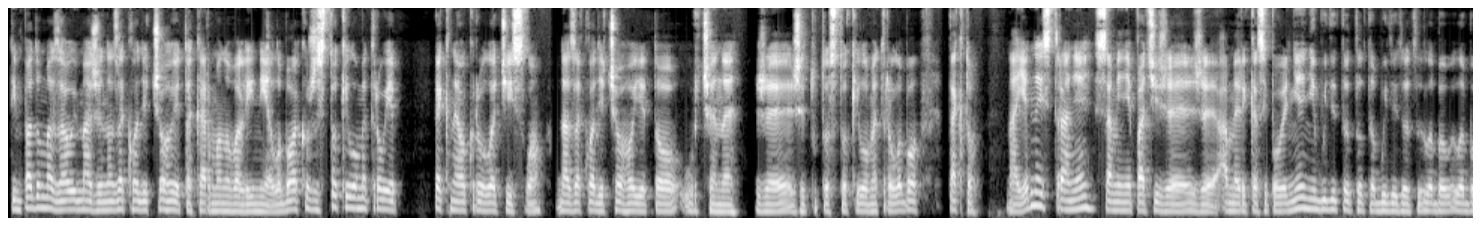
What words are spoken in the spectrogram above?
Tým pádom ma zaujíma, že na základe čoho je tá Karmanová línia, lebo akože 100 km je pekné okrúhle číslo. Na základe čoho je to určené, že, že túto 100 km, lebo takto, na jednej strane sa mi nepáči, že, že Amerika si povie, nie, nebude to toto, bude to, lebo, lebo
